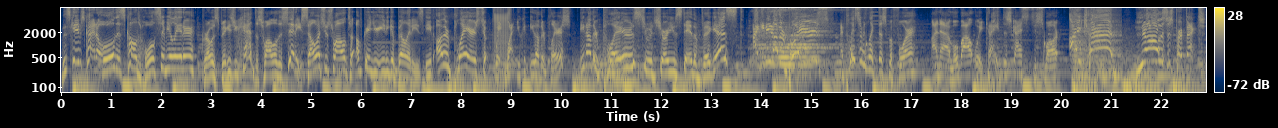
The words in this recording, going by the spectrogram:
This game's kinda old. It's called Hole Simulator. Grow as big as you can to swallow the city. Sell what you swallow to upgrade your eating abilities. Eat other players to- Wait, what? You can eat other players? Eat other players to ensure you stay the biggest? I can eat other players? I played something like this before on a mobile. Wait, can I eat this guy since he's smaller? I can! Yo, this is perfect!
